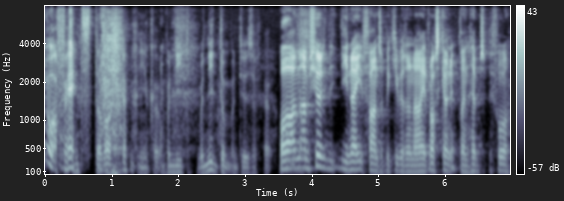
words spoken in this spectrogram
No offence to Ross County, but we need we need them to do so. Well, I'm, I'm sure United fans will be keeping an eye. Ross County are playing Hibs before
